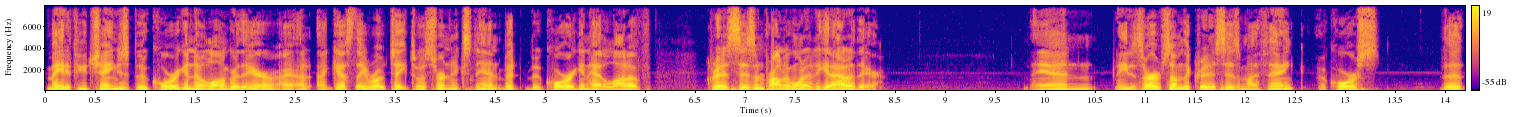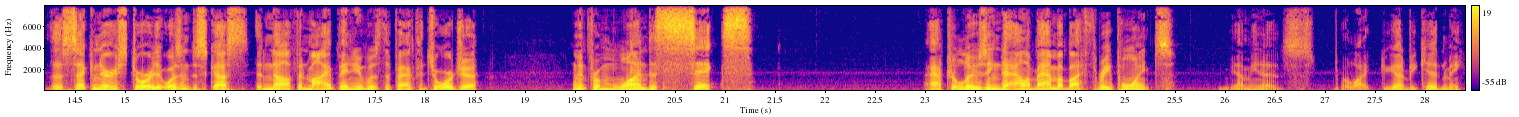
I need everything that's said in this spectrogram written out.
made a few changes. Boo Corrigan no longer there. I, I, I guess they rotate to a certain extent, but Boo Corrigan had a lot of criticism. Probably wanted to get out of there, and he deserved some of the criticism. I think, of course, the the secondary story that wasn't discussed enough, in my opinion, was the fact that Georgia went from one to six after losing to Alabama by three points. I mean, it's like you got to be kidding me.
